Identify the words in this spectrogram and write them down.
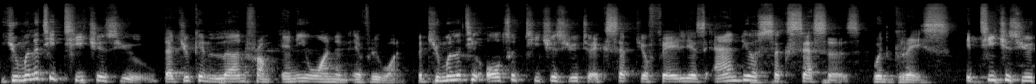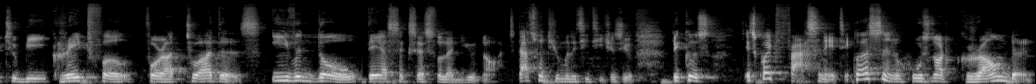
humility teaches you that you can learn from anyone and everyone, but humility also teaches you to accept your failures and your with grace. It teaches you to be grateful for uh, to others, even though they are successful and you not. That's what humility teaches you, because it's quite fascinating. A person who's not grounded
